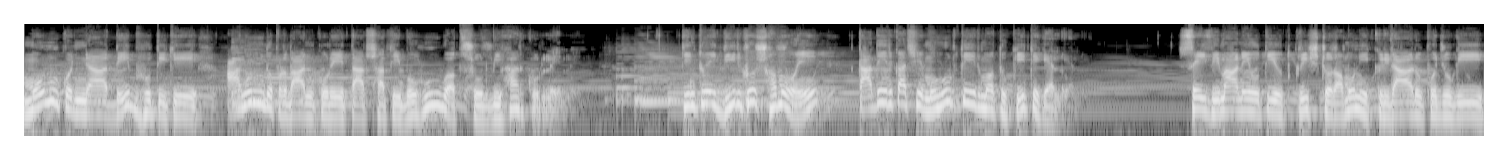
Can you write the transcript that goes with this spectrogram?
মনুকন্যা দেবভূতিকে আনন্দ প্রদান করে তার সাথে বহু বৎসর বিহার করলেন। কিন্তু এই দীর্ঘ সময় তাদের কাছে মুহূর্তের মতো কেটে গেল। সেই বিমানে অতি উৎকৃষ্ট রমণী ক্রীড়ার উপযোগী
